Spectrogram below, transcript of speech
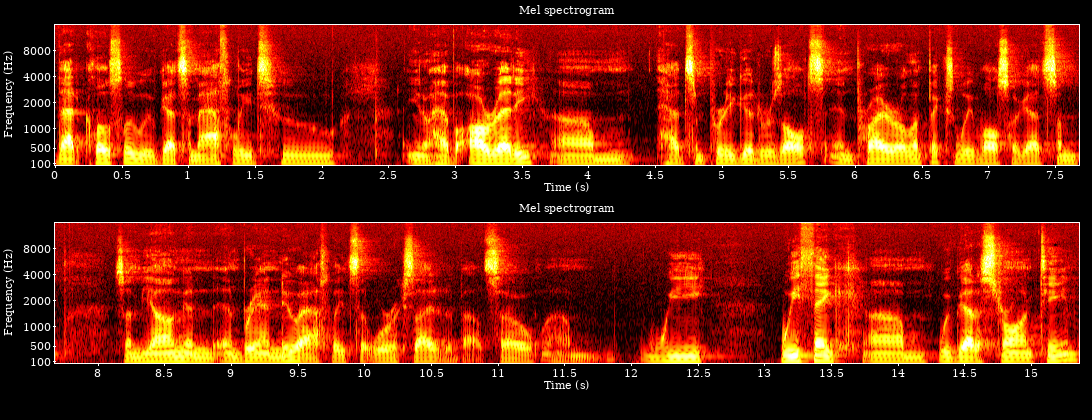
that closely. We've got some athletes who, you know, have already um, had some pretty good results in prior Olympics, and we've also got some some young and, and brand new athletes that we're excited about. So um, we we think um, we've got a strong team.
